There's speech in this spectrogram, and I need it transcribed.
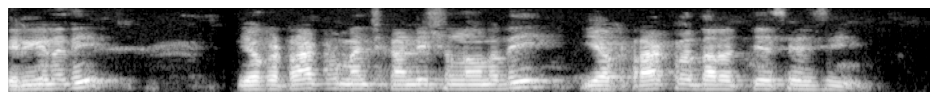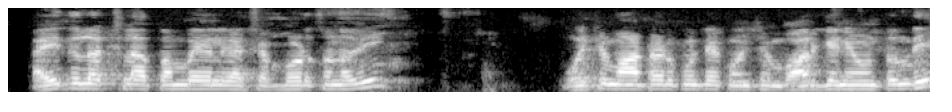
తిరిగినది ఈ యొక్క ట్రాక్టర్ మంచి కండిషన్లో ఉన్నది. ఈ యొక్క ట్రాక్టర్ ధర వచ్చేసేసి ఐదు లక్షల తొంభై వేలుగా చెప్పబడుతున్నది. వచ్చి మాట్లాడుకుంటే కొంచెం బార్గెనే ఉంటుంది.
